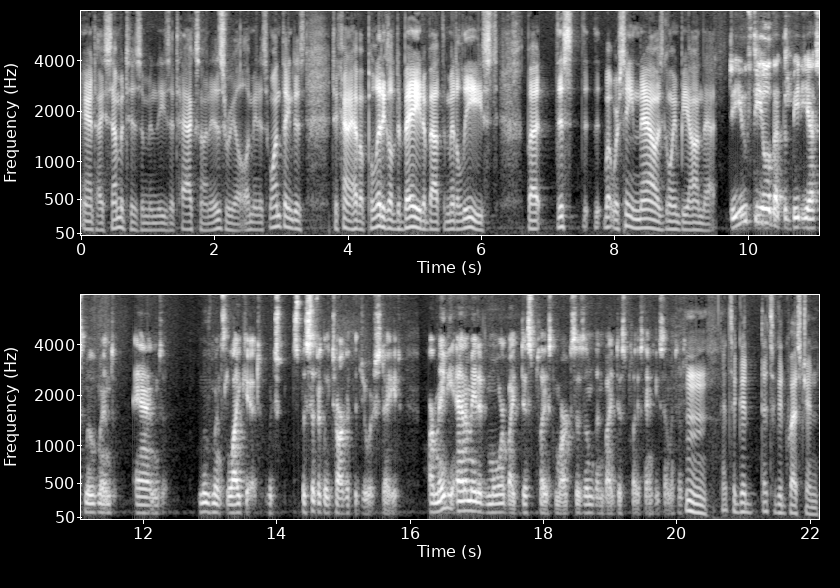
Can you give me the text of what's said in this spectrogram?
anti-Semitism in these attacks on Israel. I mean, it's one thing to to kind of have a political debate about the Middle East, but this what we're seeing now is going beyond that. Do you feel that the BDS movement and movements like it, which specifically target the Jewish state, are maybe animated more by displaced Marxism than by displaced anti-Semitism? Hmm, that's a good that's a good question.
